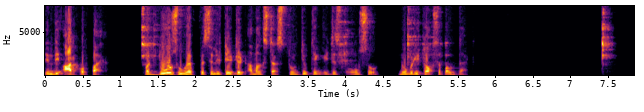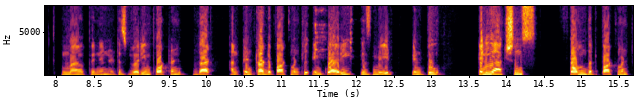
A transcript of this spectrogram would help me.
in the arc of fire. But those who have facilitated amongst us, don't you think it is also, nobody talks about that? in my opinion, it is very important that an intra-departmental inquiry is made into any actions from the department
